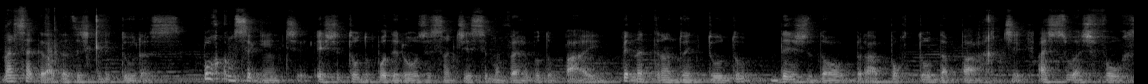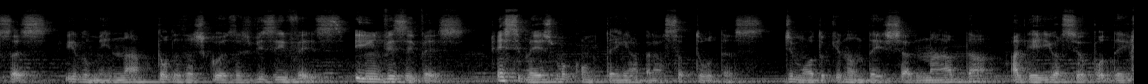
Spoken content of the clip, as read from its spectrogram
nas Sagradas Escrituras. Por conseguinte, este todo-poderoso e santíssimo Verbo do Pai, penetrando em tudo, desdobra por toda parte as suas forças, ilumina todas as coisas visíveis e invisíveis. Em si mesmo contém e abraça todas, de modo que não deixa nada alheio a seu poder,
